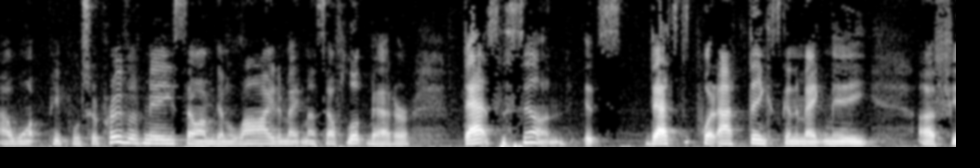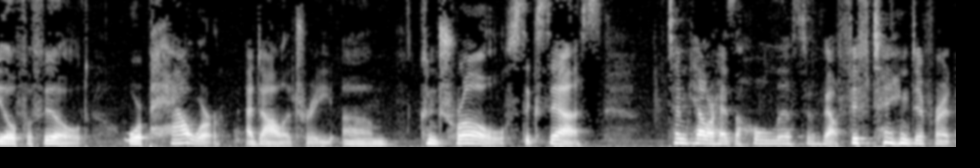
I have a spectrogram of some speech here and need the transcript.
I want people to approve of me, so I'm going to lie to make myself look better. That's the sin. It's that's what I think is going to make me uh, feel fulfilled. Or power idolatry, um, control, success. Tim Keller has a whole list of about 15 different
